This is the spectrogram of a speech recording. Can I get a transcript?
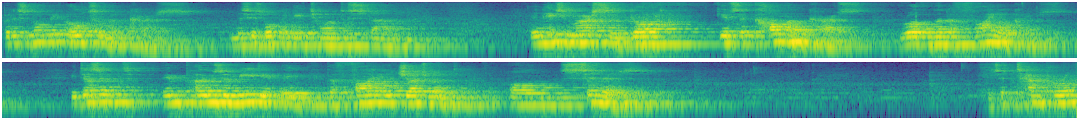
But it's not the ultimate curse. And this is what we need to understand. In His mercy, God gives a common curse rather than a final curse. He doesn't impose immediately the final judgment on sinners. It's a temporal,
